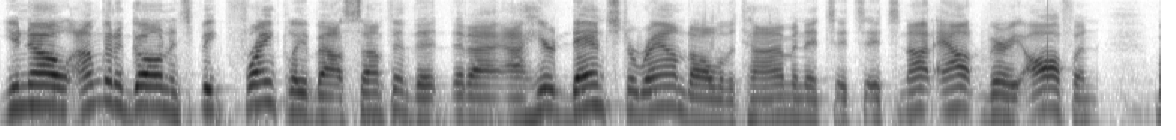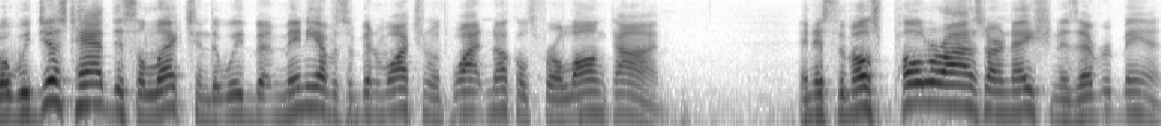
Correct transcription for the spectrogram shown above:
You know, I'm going to go on and speak frankly about something that, that I, I hear danced around all of the time, and it's, it's, it's not out very often. But we just had this election that we've been, many of us have been watching with white knuckles for a long time. And it's the most polarized our nation has ever been.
